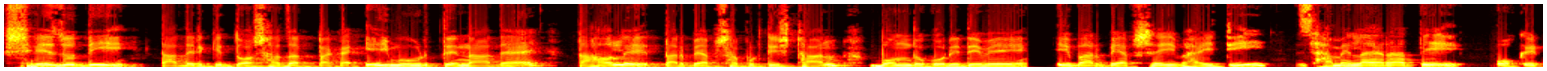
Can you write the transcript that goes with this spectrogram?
সে যদি তাদেরকে দশ হাজার টাকা এই মুহূর্তে না দেয়, তাহলে তার ব্যবসা প্রতিষ্ঠান বন্ধ করে দেবে। এবার ব্যবসায়ী ভাইটি ঝামেলা এড়াতে পকেট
